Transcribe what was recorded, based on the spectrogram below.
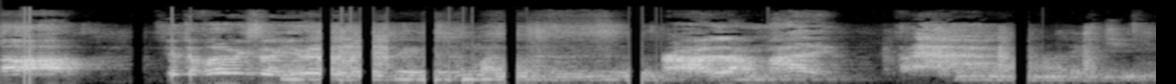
¡Ah! Se te fueron mis oídos. ¡A la madre! Suma la madre, chile.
